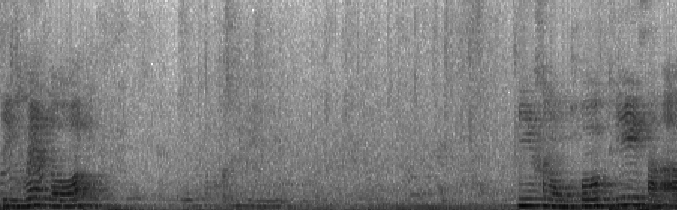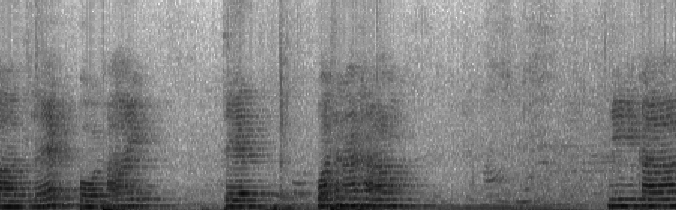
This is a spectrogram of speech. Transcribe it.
สิ่งแวดล้อม มีขนมครกที่สะอาดและปลอดภัย เจ็ดวัฒนธรรม มีการ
